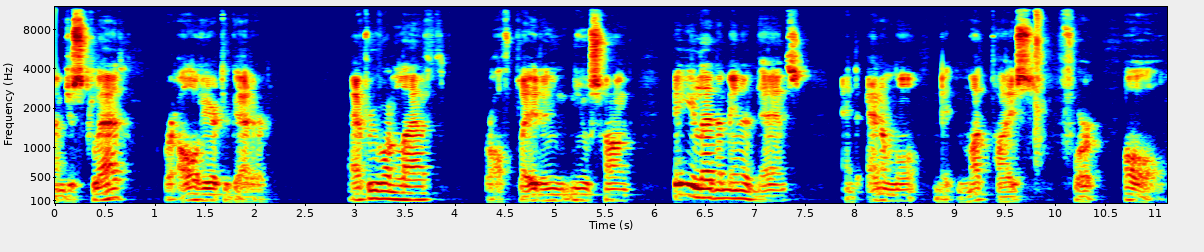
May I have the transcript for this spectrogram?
I'm just glad we're all here together. Everyone laughed. Rowlf played a new song. Piggy led them in a dance. And Animal made mud pies for all.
